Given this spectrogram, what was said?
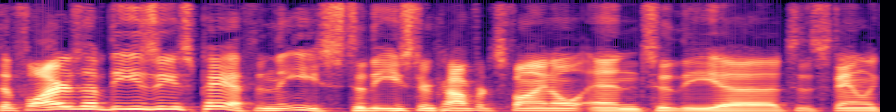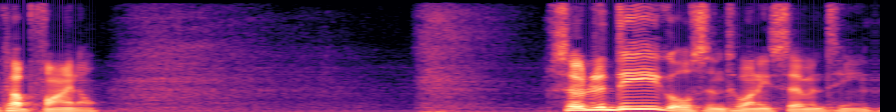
the Flyers have the easiest path in the East to the Eastern Conference Final and to the uh, to the Stanley Cup Final. So did the Eagles in 2017.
